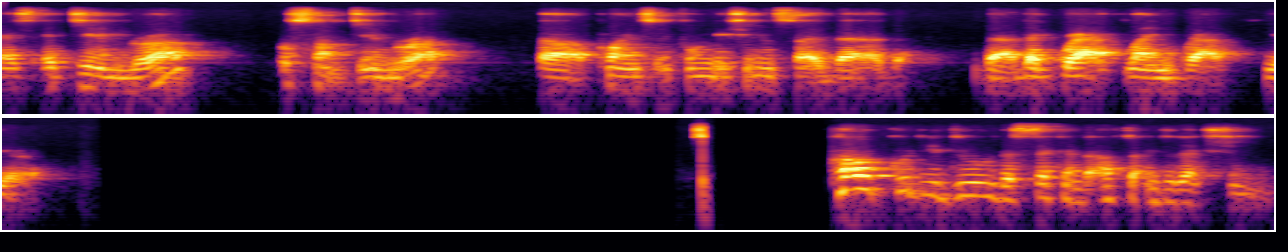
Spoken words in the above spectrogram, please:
as a genre or some genre, uh, points information inside the, the, the graph, line graph here. How could you do the second after introduction?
